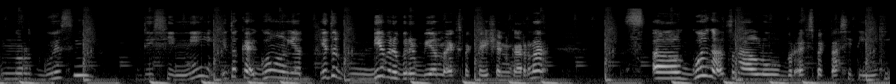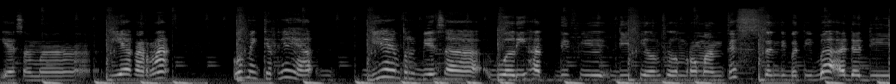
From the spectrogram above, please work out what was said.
menurut gue sih di sini itu kayak gue ngeliat itu dia bener-bener beyond my expectation karena uh, gue nggak terlalu berekspektasi tinggi ya sama dia karena gue mikirnya ya dia yang terbiasa gue lihat di di film-film romantis dan tiba-tiba ada di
